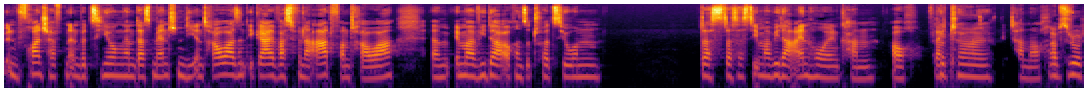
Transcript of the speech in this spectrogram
in Freundschaften, in Beziehungen, dass Menschen, die in Trauer sind, egal was für eine Art von Trauer, ähm, immer wieder auch in Situationen dass, dass es die immer wieder einholen kann, auch vielleicht Total. später noch. Absolut.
